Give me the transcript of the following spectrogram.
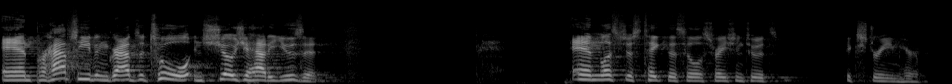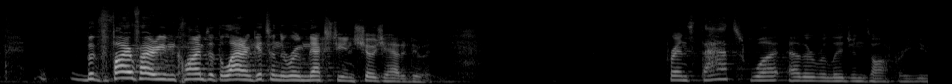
And perhaps he even grabs a tool and shows you how to use it. And let's just take this illustration to its extreme here. But The firefighter even climbs up the ladder and gets in the room next to you and shows you how to do it. Friends, that's what other religions offer you.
